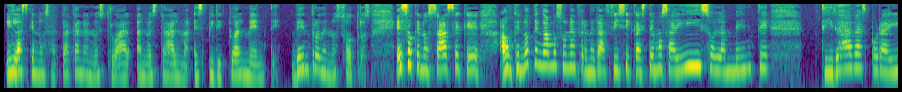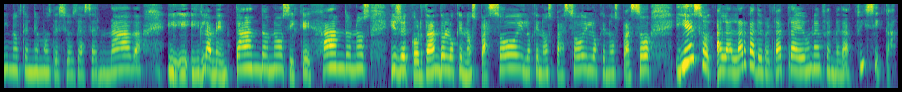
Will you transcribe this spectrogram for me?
y las que nos atacan a, nuestro, a nuestra alma espiritualmente, dentro de nosotros. Eso que nos hace que, aunque no tengamos una enfermedad física, estemos ahí solamente tiradas por ahí, no tenemos deseos de hacer nada y, lamentándonos y quejándonos y recordando lo que nos pasó y lo que nos pasó y lo que nos pasó. Y eso a la larga de verdad trae una enfermedad física.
